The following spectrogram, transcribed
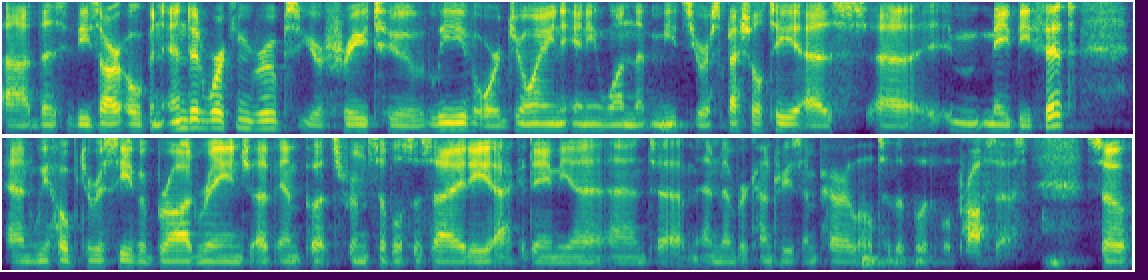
Uh, this, these are open-ended working groups. You're free to leave or join any one that meets your specialty as uh, may be fit. And we hope to receive a broad range of inputs from civil society, academia, and, um, and member countries in parallel to the political process. So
